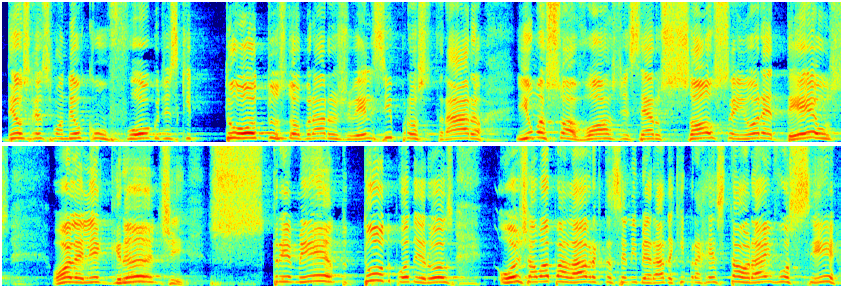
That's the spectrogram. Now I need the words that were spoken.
Deus respondeu com fogo, diz que todos dobraram os joelhos, se prostraram, e uma só voz disseram: Só o Senhor é Deus. Olha, Ele é grande, tremendo, todo-poderoso. Hoje há uma palavra que está sendo liberada aqui para restaurar em você.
